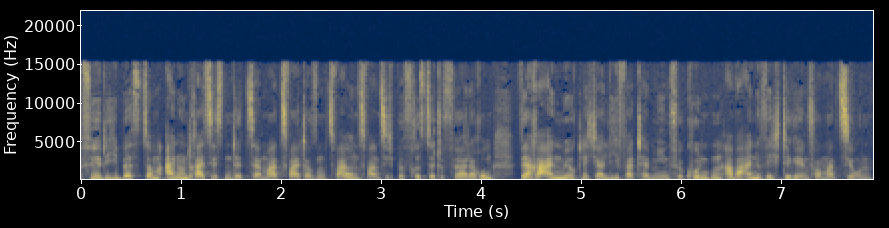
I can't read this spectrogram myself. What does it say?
Für die bis zum 31. Dezember 2022 befristete Förderung wäre ein möglicher Liefertermin für Kunden aber eine wichtige Information.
